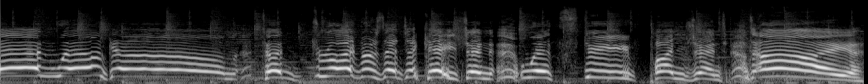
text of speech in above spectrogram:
and welcome to Driver's Education with Steve Pungent. I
